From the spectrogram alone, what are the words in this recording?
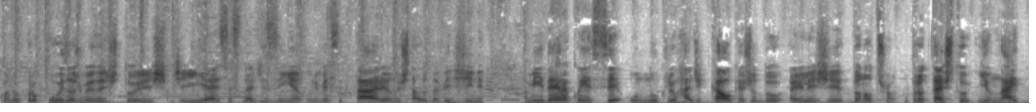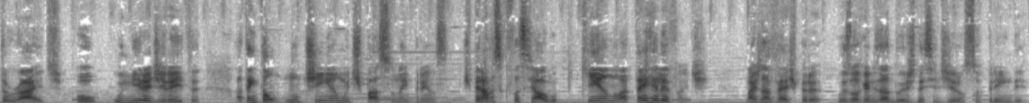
Quando eu propus aos meus editores de ir a essa cidadezinha universitária no estado da Virgínia, a minha ideia era conhecer o núcleo radical que ajudou a eleger Donald Trump. O protesto Unite the Right, ou Unir a Direita, até então não tinha muito espaço na imprensa. Esperava-se que fosse algo pequeno, até irrelevante. Mas na véspera, os organizadores decidiram surpreender.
